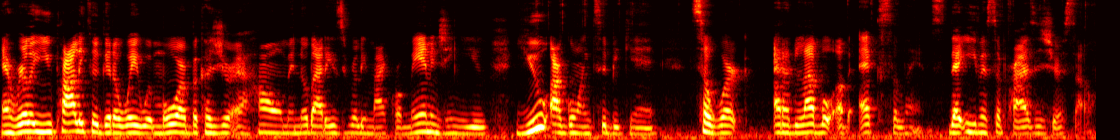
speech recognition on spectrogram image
and really you probably could get away with more because you're at home and nobody's really micromanaging you you are going to begin to work at a level of excellence that even surprises yourself.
